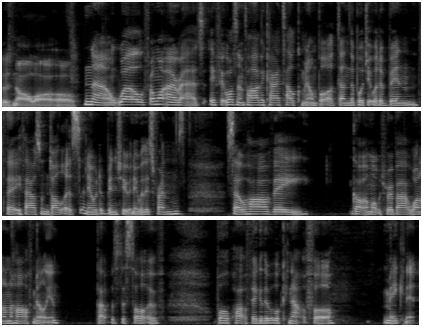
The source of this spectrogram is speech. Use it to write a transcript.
There's not a lot at all. no, well, from what I read, if it wasn't for Harvey Keitel coming on board, then the budget would have been thirty thousand dollars, and he would have been shooting it with his friends. So Harvey got him up to about one and a half million. That was the sort of ballpark figure they were looking at for making it.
